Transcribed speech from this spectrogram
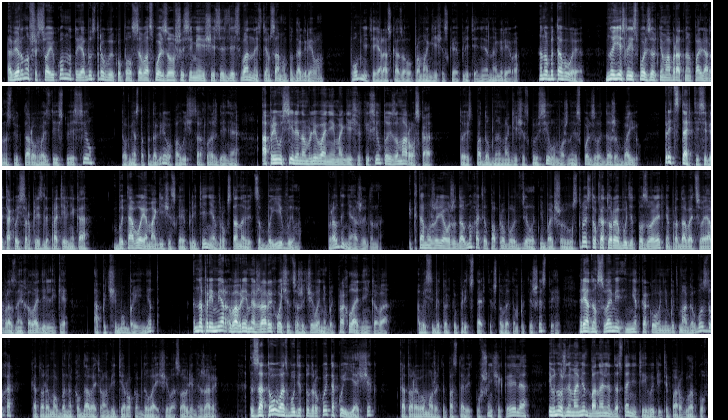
А вернувшись в свою комнату, я быстро выкупался, воспользовавшись имеющейся здесь ванной с тем самым подогревом. Помните, я рассказывал про магическое плетение нагрева? Оно бытовое. Но если использовать в нем обратную полярность векторов воздействия сил, то вместо подогрева получится охлаждение — а при усиленном вливании магических сил, то и заморозка. То есть подобную магическую силу можно использовать даже в бою. Представьте себе такой сюрприз для противника. Бытовое магическое плетение вдруг становится боевым. Правда, неожиданно? И к тому же я уже давно хотел попробовать сделать небольшое устройство, которое будет позволять мне продавать своеобразные холодильники. А почему бы и нет? Например, во время жары хочется же чего-нибудь прохладненького. А вы себе только представьте, что в этом путешествии рядом с вами нет какого-нибудь мага воздуха, который мог бы наколдовать вам ветерок, обдувающий вас во время жары. Зато у вас будет под рукой такой ящик, в который вы можете поставить кувшинчик эля, и в нужный момент банально достанете и выпьете пару глотков.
